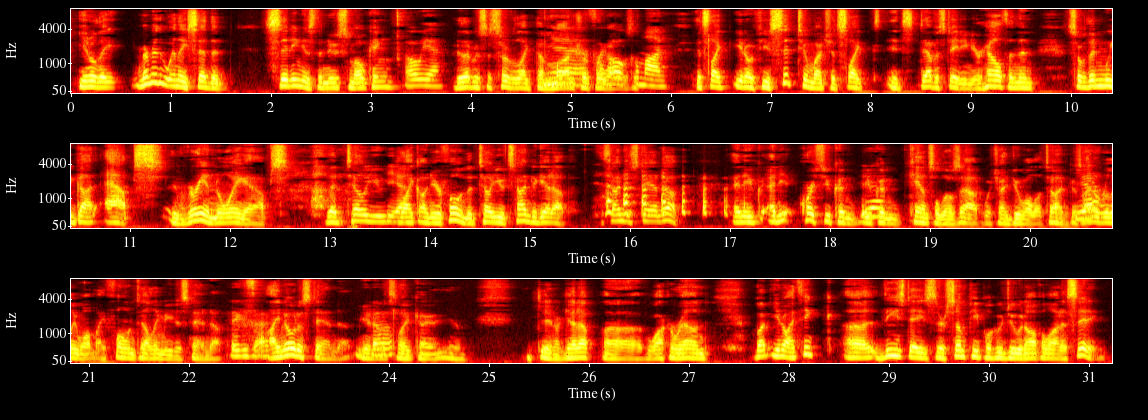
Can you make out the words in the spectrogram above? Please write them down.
You know, they remember when they said that sitting is the new smoking. Oh, yeah. That was sort of like the yeah mantra for like, what oh, was come on. it's like you know if you sit too much it's like it's devastating your health. And then so then we got apps very annoying apps that tell you Yeah. like on your phone that tell you it's time to get up. It's time to stand up. And you and of course you can you can cancel those out which I do all the time because I don't really want my phone telling me to stand up. Exactly. I know to stand up. You know it's like uh, you know you know get up uh, walk around. But you know I think uh, these days there's some people who do an awful lot of sitting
